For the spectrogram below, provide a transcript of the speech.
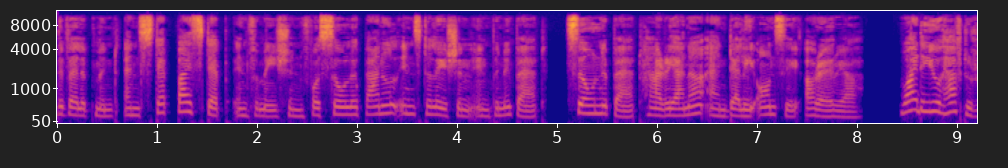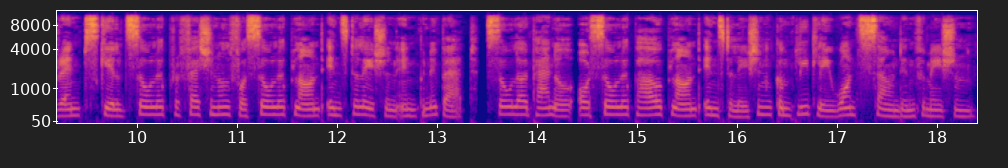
development and step-by-step -step information for solar panel installation in Panipat, Sonipat Haryana and Delhi NCR area. Why do you have to rent skilled solar professional for solar plant installation in Panipat? Solar panel or solar power plant installation completely wants sound information.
